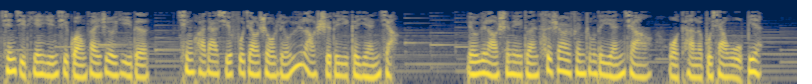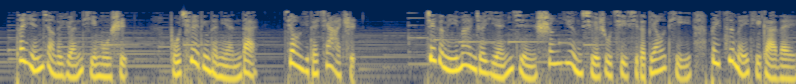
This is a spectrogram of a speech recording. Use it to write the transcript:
前几天引起广泛热议的清华大学副教授刘宇老师的一个演讲。刘宇老师那段四十二分钟的演讲，我看了不下五遍。他演讲的原题目是“不确定的年代：教育的价值”。这个弥漫着严谨生硬学术气息的标题，被自媒体改为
